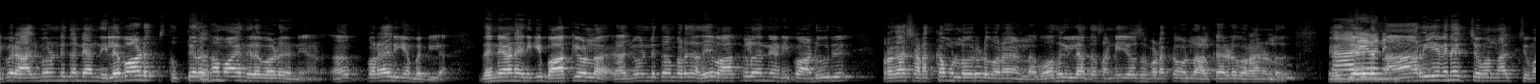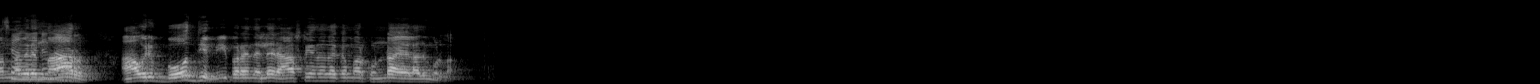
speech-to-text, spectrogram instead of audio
ഇപ്പൊ രാജ്മോഹന്റെ തന്റെ ആ നിലപാട് സ്തുത്യർഹമായ നിലപാട് തന്നെയാണ്. അത് പറയാതിരിക്കാൻ പറ്റില്ല. ഇതന്നെയാണ് തന്നെയാണ് എനിക്ക് ബാക്കിയുള്ള രാജ്മോഹന്റെ താൻ പറഞ്ഞ അതേ വാക്കുകൾ തന്നെയാണ് ഇപ്പൊ അടൂര് പ്രകാശ് അടക്കമുള്ളവരോട് പറയാനുള്ളത്. ബോധമില്ലാത്ത സണ്ണി ജോസഫ് അടക്കമുള്ള ആൾക്കാരോട് പറയാനുള്ളത്. നാറിയവനെ. ചുമന്നാൽ ചുമന്നവനെ നാറും. ആ ഒരു ബോധ്യം ഈ പറയുന്ന എല്ലാ രാഷ്ട്രീയ നേതാക്കന്മാർക്ക് ഉണ്ടായാൽ അതും കൊള്ളാം.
